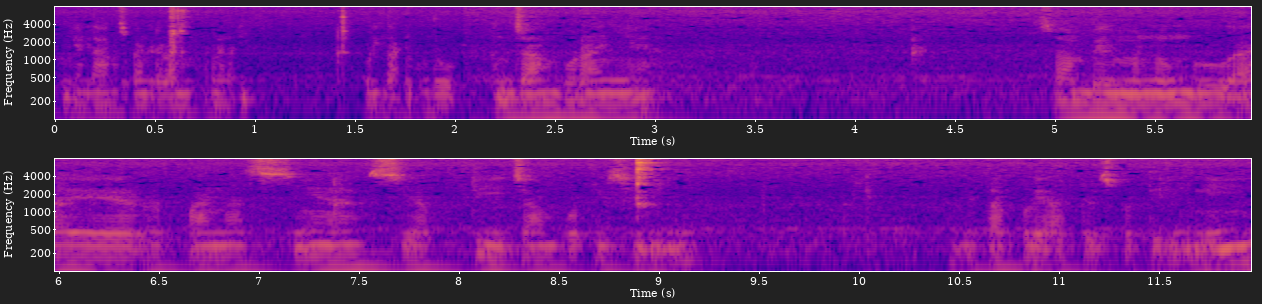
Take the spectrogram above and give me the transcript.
kemudian kita masukkan ke dalam tadi kulit untuk pencampurannya. Sambil menunggu air panasnya siap dicampur di sini. Kita boleh aduk seperti ini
